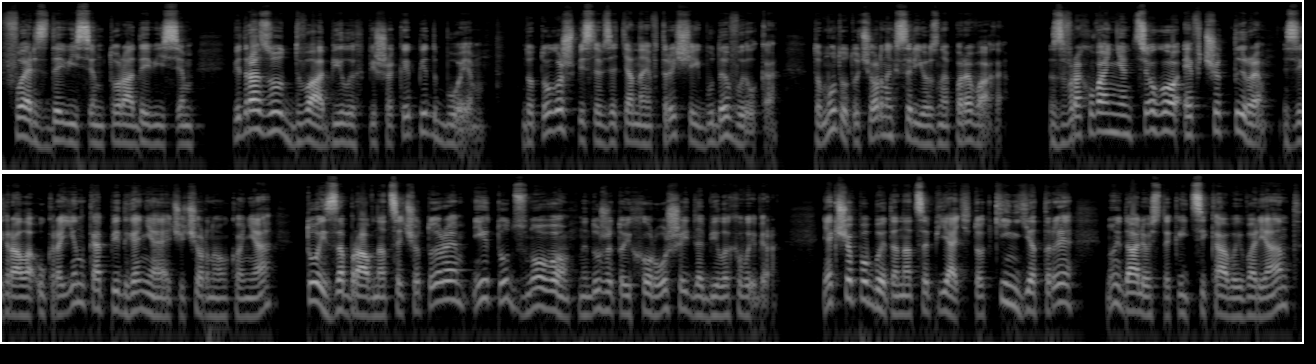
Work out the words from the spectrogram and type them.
ферзь Д8, тура Д8 Відразу два білих пішаки під боєм. До того ж, після взяття на F3 ще й буде вилка, тому тут у чорних серйозна перевага. З врахуванням цього F4 зіграла українка, підганяючи чорного коня, той забрав на C4, і тут знову не дуже той хороший для білих вибір. Якщо побити на C5, то кінь Е3, ну і далі ось такий цікавий варіант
